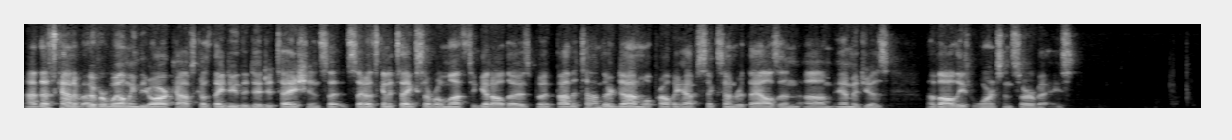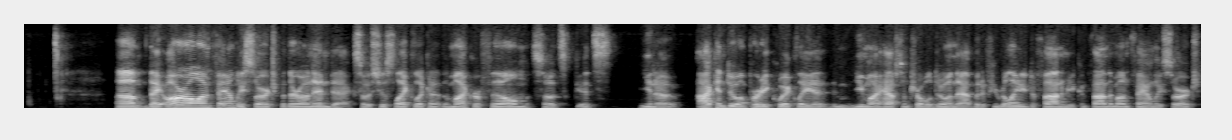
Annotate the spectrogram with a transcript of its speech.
uh, that's kind of overwhelming the archives because they do the digitation so, so it's going to take several months to get all those but by the time they're done we'll probably have 600000 um, images of all these warrants and surveys um, they are all on family search, but they're on index. So it's just like looking at the microfilm. So it's it's you know, I can do it pretty quickly. Uh, you might have some trouble doing that, but if you really need to find them, you can find them on Family Search.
